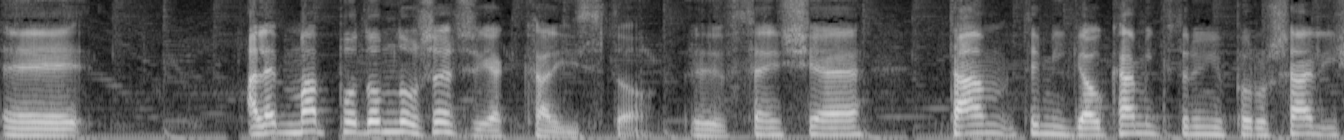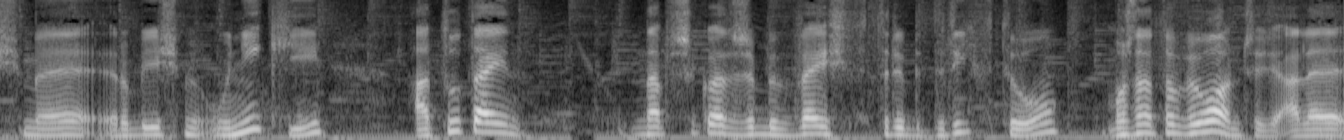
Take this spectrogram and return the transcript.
Yy, ale ma podobną rzecz jak Kalisto. Yy, w sensie tam tymi gałkami, którymi poruszaliśmy, robiliśmy uniki, a tutaj na przykład, żeby wejść w tryb driftu, można to wyłączyć, ale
